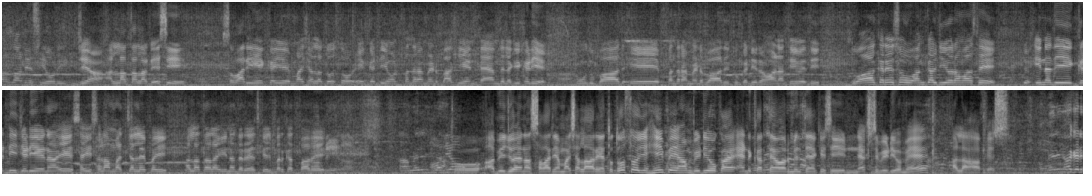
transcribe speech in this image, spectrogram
अल्लाह देसी हो रही जी हाँ अल्लाह ताला देसी सवारी एक ही है माशाल्लाह दोस्तों एक गड्डी ਹੁਣ 15 ਮਿੰਟ ਬਾਕੀ ਹੈ ਟਾਈਮ ਤੇ ਲੱਗੀ ਖੜੀ ਹੈ ऊंद बाद पंद्रह मिनट बाद इतों गड्डी रवाना थी वे थी दुआ करे सो अंकल जी और वास्ते तो इन दी गड्डी जड़ी है ना ये सही सलामत चले पई अल्लाह ताला इन रेस के बरकत पावे तो अभी जो है ना सवारियाँ माशाल्लाह आ रही हैं तो दोस्तों यहीं पे हम वीडियो का एंड करते हैं और मिलते हैं किसी नेक्स्ट वीडियो में अल्लाह हाफिज़ अगर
